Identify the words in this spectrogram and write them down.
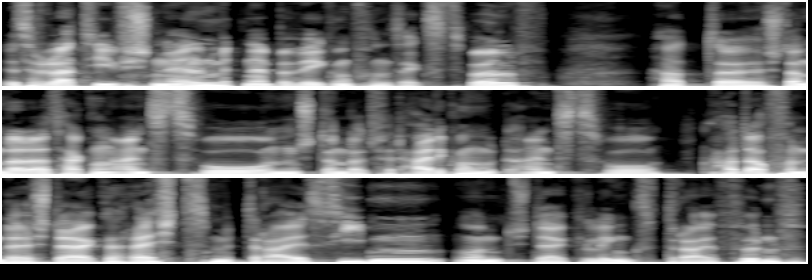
ist relativ schnell mit einer Bewegung von 6,12, hat äh, Standardattacken 1,2 und Standardverteidigung mit 1,2, hat auch von der Stärke rechts mit 3,7 und Stärke links 3,5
